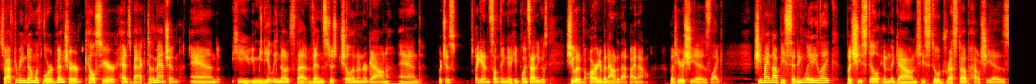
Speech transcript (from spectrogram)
so after being done with Lord Venture, Kelsier heads back to the mansion and he immediately notes that Vin's just chilling in her gown and which is again something new. He points out he goes, She would have already been out of that by now. But here she is, like she might not be sitting ladylike, but she's still in the gown. She's still dressed up how she is,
